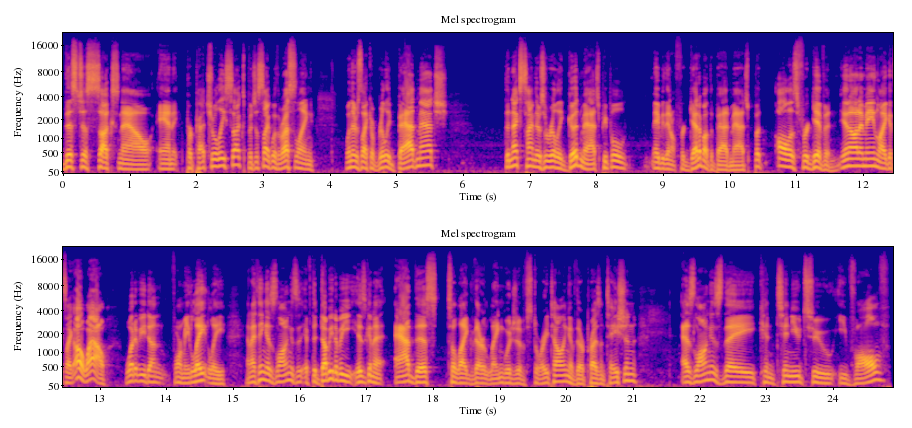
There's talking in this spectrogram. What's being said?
this just sucks now and it perpetually sucks but just like with wrestling when there's like a really bad match the next time there's a really good match people maybe they don't forget about the bad match but all is forgiven. You know what i mean? Like it's like oh wow what have you done for me lately? And i think as long as if the wwe is going to add this to like their language of storytelling of their presentation as long as they continue to evolve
